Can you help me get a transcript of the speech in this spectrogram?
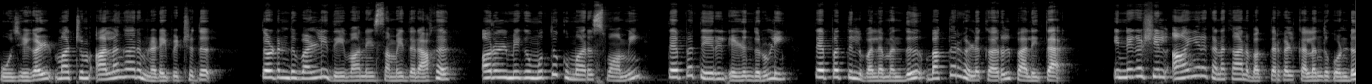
பூஜைகள் மற்றும் அலங்காரம் நடைபெற்றது. தொடர்ந்து வள்ளி தேவானை சமேதராக அருள்மிகு முத்துக்குமார சுவாமி தெப்பத்தேரில் எழுந்தருளி தெப்பத்தில் வலம் வந்து பக்தர்களுக்கு அருள் பாலித்தார். இந்நிகழ்ச்சியில் ஆயிரக்கணக்கான பக்தர்கள் கலந்து கொண்டு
